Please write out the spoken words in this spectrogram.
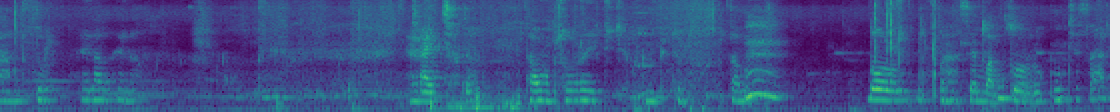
Kaan dur. Helal helal. Çay çıktı. Tamam sonra içeceğim bütün. Tamam. Doğru. Ha, sen bana. Zorluk mu cesaret?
